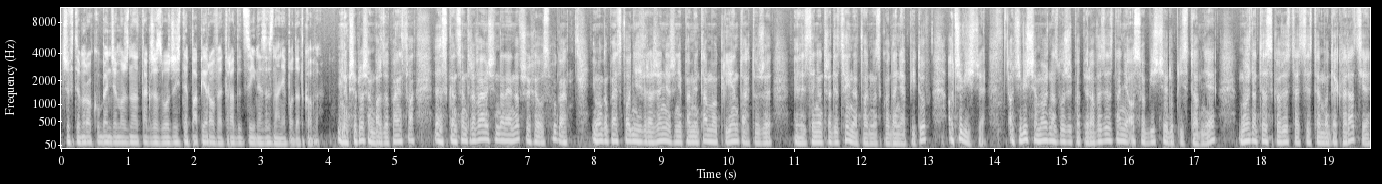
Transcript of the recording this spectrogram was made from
Czy w tym roku będzie można także złożyć te papierowe, tradycyjne zeznanie podatkowe? Przepraszam bardzo Państwa, e, skoncentrowałem się na najnowszych usługach i mogą Państwo odnieść wrażenie, że nie pamiętamy o klientach, którzy e, cenią tradycyjne formy składania PIT-ów. Oczywiście, oczywiście można złożyć papierowe zeznanie osobiście lub listownie. Można też skorzystać z systemu deklaracje,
